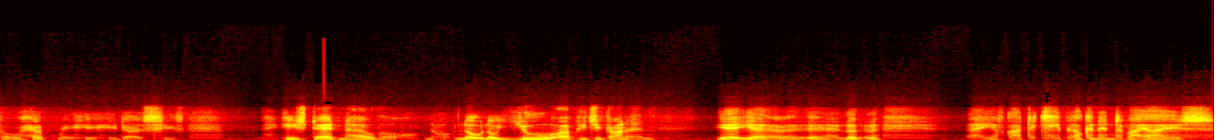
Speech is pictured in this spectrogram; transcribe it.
So help me, he, he does. He's, he's dead now, though. No, no, no, you are Peachy Carnahan. Yeah, yeah. Uh, look, uh, you've got to keep looking into my eyes.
